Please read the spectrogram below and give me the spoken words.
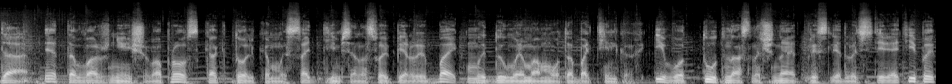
Да, это важнейший вопрос. Как только мы садимся на свой первый байк, мы думаем о мотоботинках. И вот тут нас начинают преследовать стереотипы,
